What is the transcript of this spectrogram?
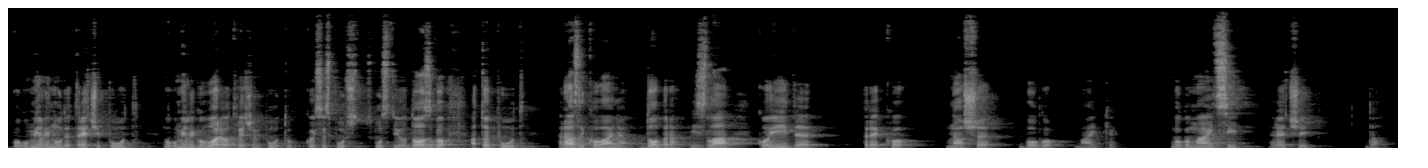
Bogumili nude treći put, Bogumili govore o trećem putu koji se spustio od ozgo, a to je put razlikovanja dobra i zla koji ide preko naše Bogo majke. Bogomajci reći da.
